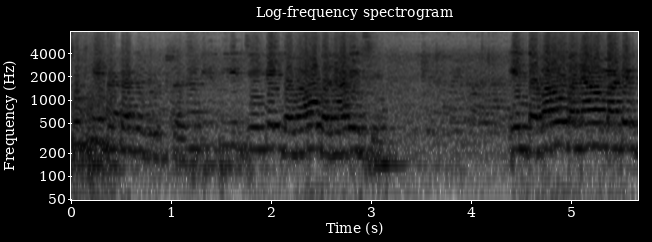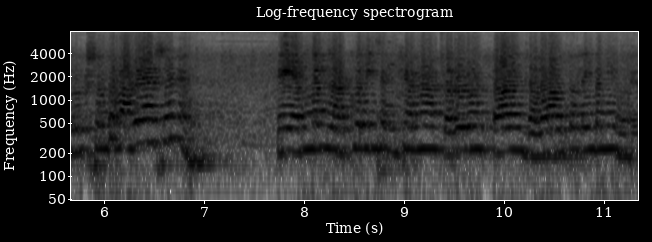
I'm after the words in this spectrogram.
સુખી પ્રકારનું વૃક્ષ હશે. જે કઈ દવાઓ બનાવી છે, એ દવાઓ બનાવવા માટે વૃક્ષો તો વાવ્યા હશે ને? કે એમને લાખોની સંખ્યામાં કરોડો ટન દવાઓ તો નહીં બની હોય.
